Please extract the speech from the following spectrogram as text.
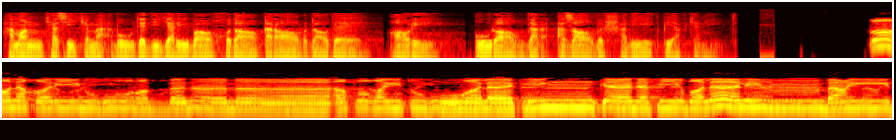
همان کسی که معبود دیگری با خدا قرار داده آری او را در عذاب شدید بیفکنید قال قرینه ربنا ما اطغیته ولكن كان في ضلال بعید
